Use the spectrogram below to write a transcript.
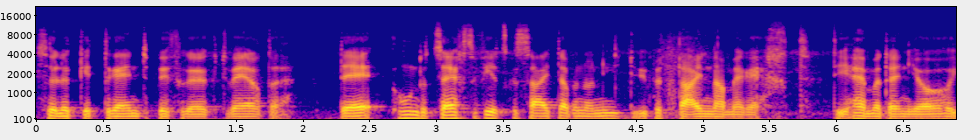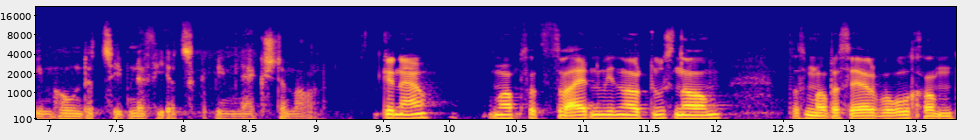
sollen getrennt befragt werden. Der 146 sagt aber noch nichts über Teilnahmerecht. Die haben wir dann ja im 147 beim nächsten Mal. Genau, im Absatz 2 dann wieder eine Art Ausnahme, dass man aber sehr wohl kann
